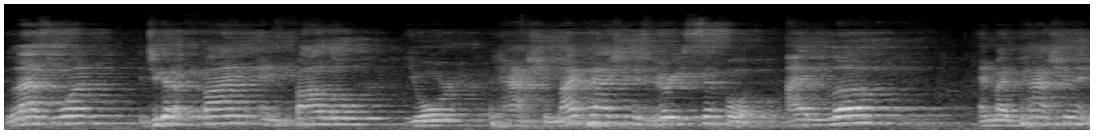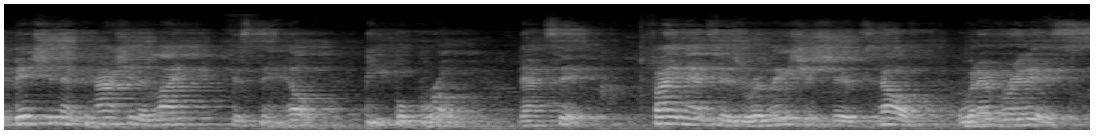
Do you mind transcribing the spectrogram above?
Last one is you gotta find and follow your passion. My passion is very simple. I love and my passionate mission and passion in life is to help people grow. That's it. Finances, relationships, health, whatever it is.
